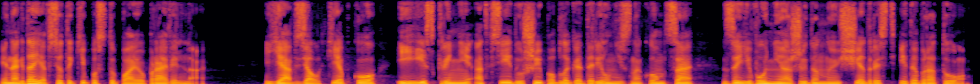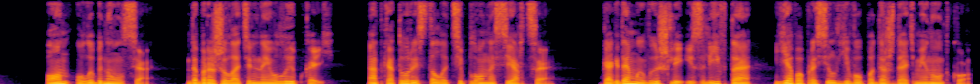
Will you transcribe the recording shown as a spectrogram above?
Иногда я все-таки поступаю правильно. Я взял кепку и искренне от всей души поблагодарил незнакомца за его неожиданную щедрость и доброту. Он улыбнулся, доброжелательной улыбкой, от которой стало тепло на сердце. Когда мы вышли из лифта, я попросил его подождать минутку.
